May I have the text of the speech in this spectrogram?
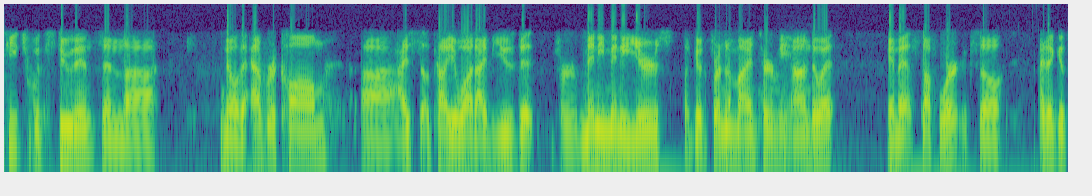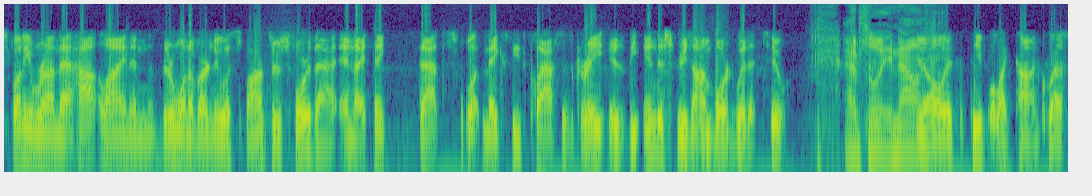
teach with students. And uh, know, the Evercalm. Uh, I still tell you what, I've used it for many, many years. A good friend of mine turned me onto it, and that stuff works. So I think it's funny we're on that hotline, and they're one of our newest sponsors for that. And I think that's what makes these classes great is the industry's on board with it too. Absolutely. Now, You know, it's people like Conquest.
